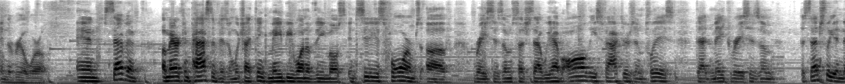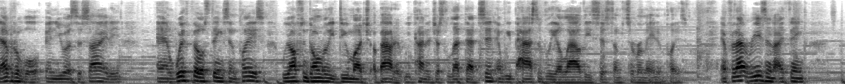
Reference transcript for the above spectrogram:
in the real world. And seventh, American passivism, which I think may be one of the most insidious forms of racism, such that we have all these factors in place that make racism essentially inevitable in US society. And with those things in place, we often don't really do much about it. We kind of just let that sit and we passively allow these systems to remain in place. And for that reason, I think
